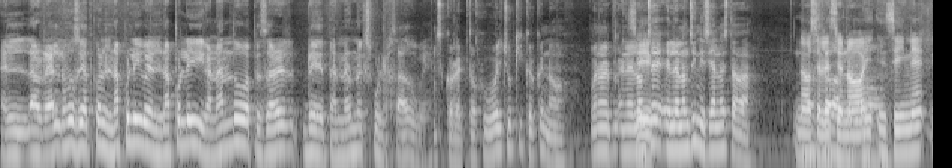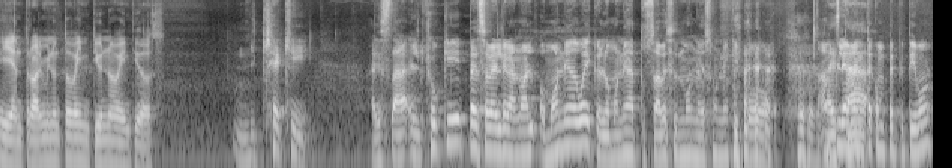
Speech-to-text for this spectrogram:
El- la Real Sociedad con el Napoli, güey. El Napoli ganando a pesar de tener un expulsado, güey. Es correcto. ¿Jugó el Chucky? Creo que no. Bueno, en el Sí. 11 en el once inicial no estaba. No, No se lesionó pero- Insigne y entró al minuto 21-22. Y Chequi. Ahí está el Chucky. PSV le ganó al Omonia, güey. Que el Omonia, tú sabes, Edmond, es un equipo ampliamente competitivo.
